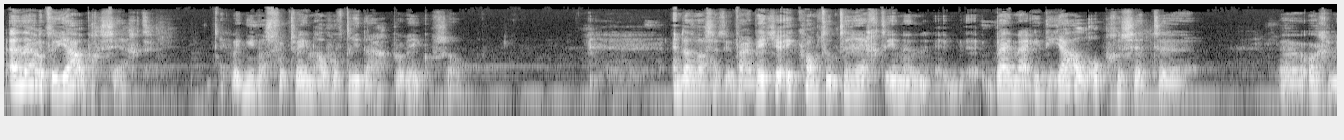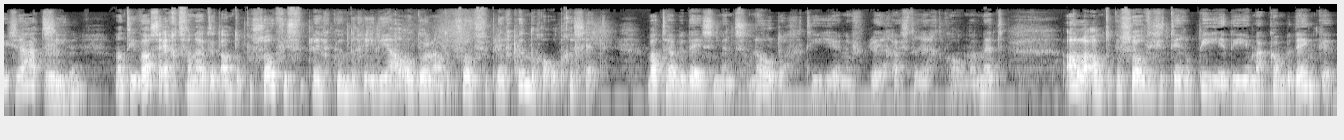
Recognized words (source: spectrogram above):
En daar heb ik toen ja op gezegd. Ik weet niet, was voor 2,5 of 3 dagen per week of zo. En dat was natuurlijk waar. Weet je, ik kwam toen terecht in een eh, bijna ideaal opgezette eh, organisatie. Mhm. Want die was echt vanuit het antroposofisch verpleegkundige ideaal, ook door een antroposofisch verpleegkundige opgezet. Wat hebben deze mensen nodig die hier in een verpleeghuis terechtkomen? Met alle antroposofische therapieën die je maar kan bedenken.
